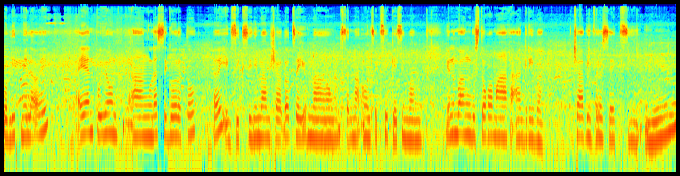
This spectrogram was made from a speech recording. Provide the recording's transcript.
kulit nila, eh. Ayan po yung ang last siguro to. Ay, sexy ni ma'am. Shoutout sa iyo, ma'am. Sana all sexy kay si ma'am. Yun ang bang gusto ko mga ka-agri ba? Chubby pero sexy. Mm.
